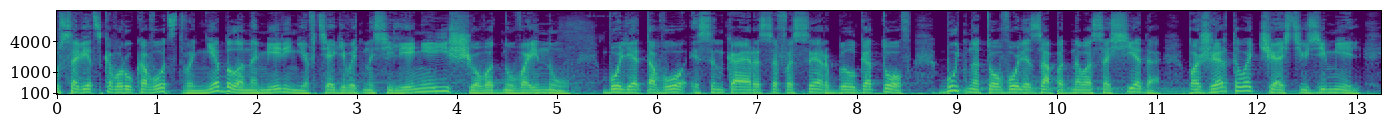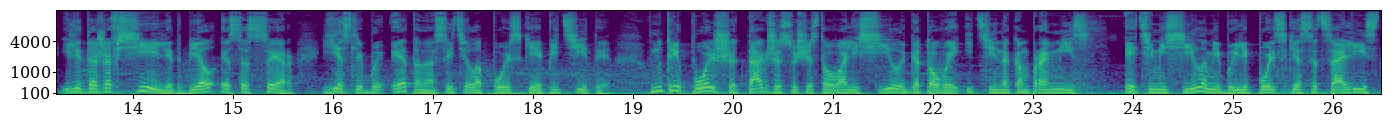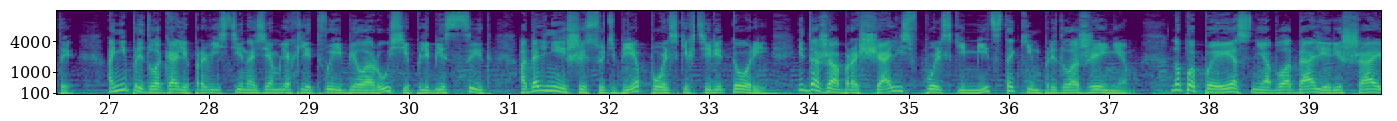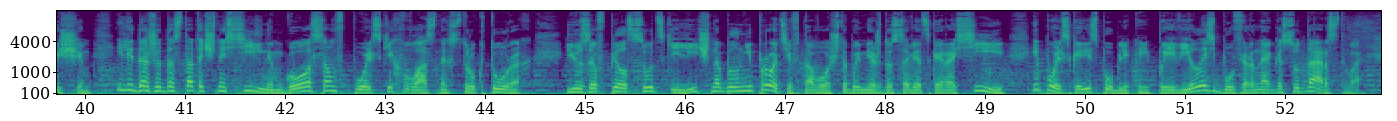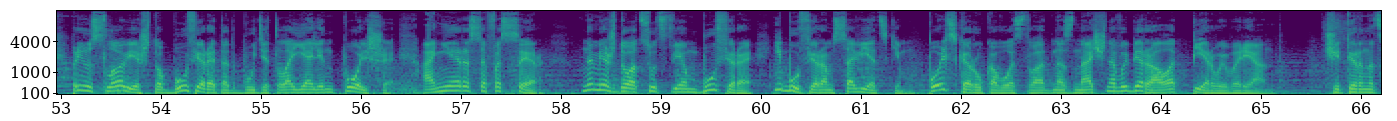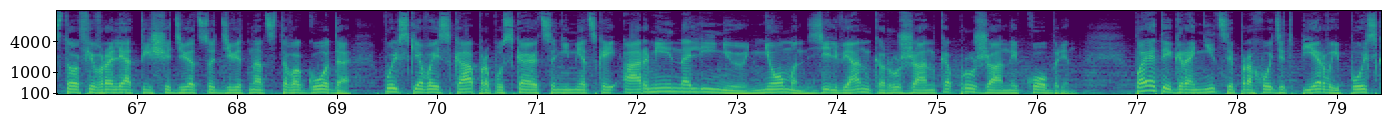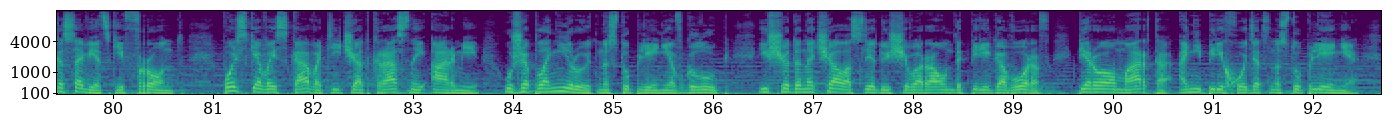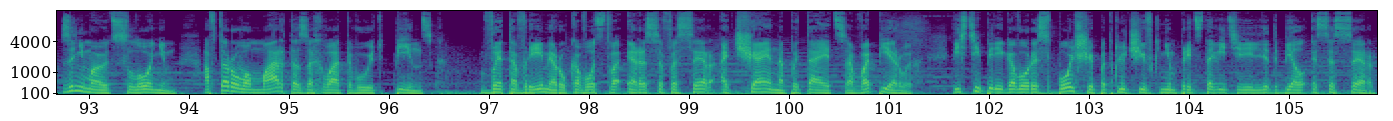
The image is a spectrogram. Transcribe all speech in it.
У советского руководства не было намерения втягивать население еще в одну войну. Более того, СНК РСФСР был готов, будь на то воля западного соседа, пожертвовать частью земель или даже всей Литбел СССР, если бы это насытило польские аппетиты. Внутри Польши также существовали силы, готовые идти на компромисс – Этими силами были польские социалисты. Они предлагали провести на землях Литвы и Беларуси плебисцит о дальнейшей судьбе польских территорий и даже обращались в польский МИД с таким предложением. Но ППС не обладали решающим или даже достаточно сильным голосом в польских властных структурах. Юзеф Пилсудский лично был не против того, чтобы между Советской Россией и Польской Республикой появилось буферное государство, при условии, что буфер этот будет лоялен Польше, а не РСФСР. Но между отсутствием буфера и буфером советским польское руководство однозначно выбирало первый вариант. 14 февраля 1919 года польские войска пропускаются немецкой армией на линию Неман, Зельвянка, Ружанка, Пружаны, Кобрин – по этой границе проходит первый польско-советский фронт. Польские войска, в отличие от Красной армии, уже планируют наступление вглубь. Еще до начала следующего раунда переговоров, 1 марта, они переходят в наступление, занимают Слоним, а 2 марта захватывают Пинск. В это время руководство РСФСР отчаянно пытается, во-первых, вести переговоры с Польшей, подключив к ним представителей Литбел СССР,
